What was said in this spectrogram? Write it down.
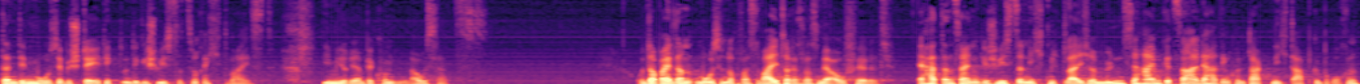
dann den Mose bestätigt und die Geschwister zurechtweist. Die Miriam bekommt einen Aussatz. Und dabei lernt Mose noch was weiteres, was mir auffällt. Er hat dann seinen Geschwistern nicht mit gleicher Münze heimgezahlt, er hat den Kontakt nicht abgebrochen,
